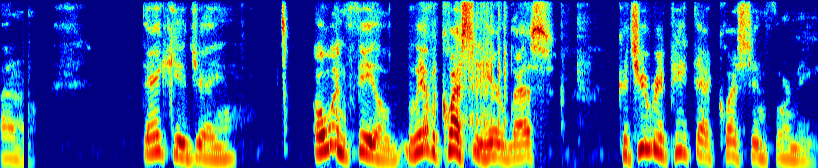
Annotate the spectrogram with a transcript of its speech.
I don't know. Thank you, Jay. Owen Field. We have a question here, Wes. Could you repeat that question for me?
